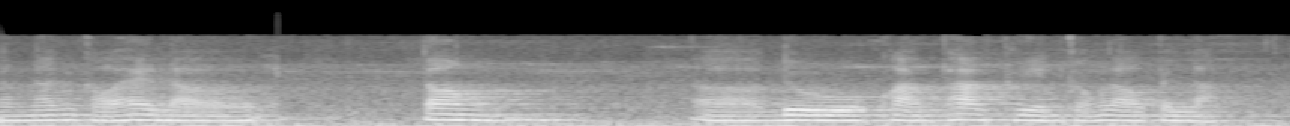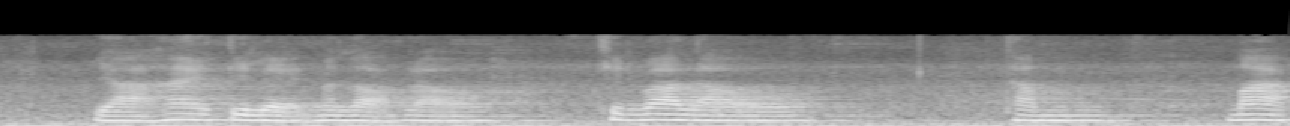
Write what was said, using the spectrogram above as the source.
ดังนั้นขอให้เราต้องอดูความภาคเพียรของเราเป็นหลัก อย่าให้กิเลสมันหลอกเรา คิดว่าเราทำมาก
